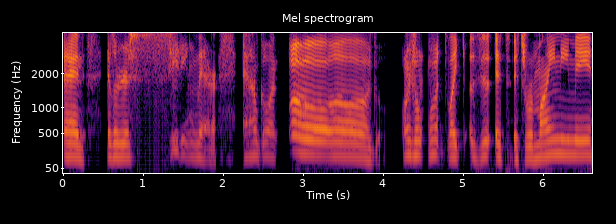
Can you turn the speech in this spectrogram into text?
and they're just sitting there and i'm going oh I don't want like it's it's reminding me,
